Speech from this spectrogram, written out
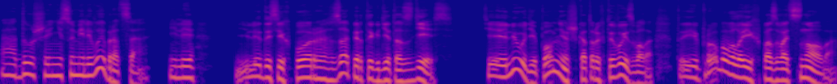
А души не сумели выбраться? Или... Или до сих пор заперты где-то здесь. Те люди, помнишь, которых ты вызвала, ты пробовала их позвать снова?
